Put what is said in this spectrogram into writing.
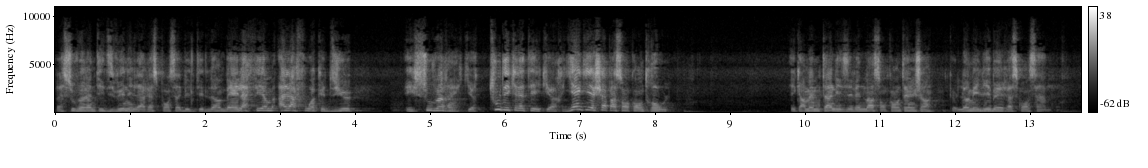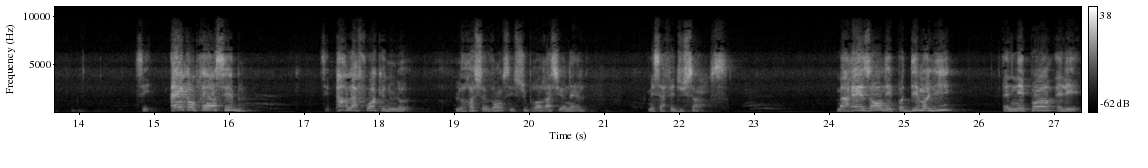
la souveraineté divine et la responsabilité de l'homme? Bien, Elle affirme à la fois que Dieu est souverain, qu'il a tout décrété, qu'il n'y a rien qui échappe à son contrôle, et qu'en même temps les événements sont contingents, que l'homme est libre et responsable. C'est incompréhensible, c'est par la foi que nous le, recevons, c'est suprarationnel, mais ça fait du sens. Ma raison n'est pas démolie, elle n'est pas, elle est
